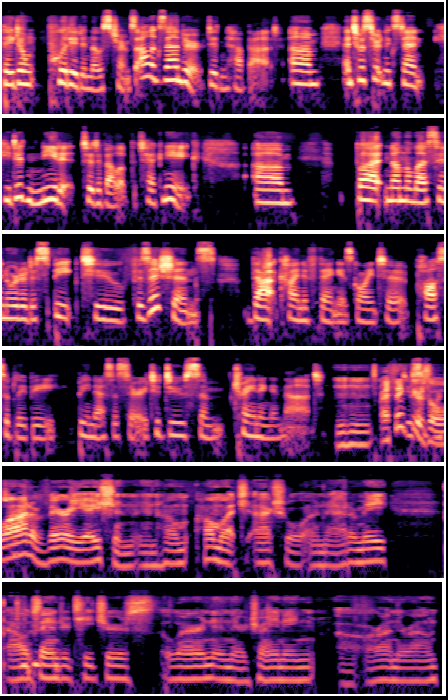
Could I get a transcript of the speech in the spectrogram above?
they don't put it in those terms. Alexander didn't have that. Um, and to a certain extent, he didn't need it to develop the technique. Um, but nonetheless, in order to speak to physicians, that kind of thing is going to possibly be be necessary to do some training in that. Mm-hmm. I think there's a lot of variation in how how much actual anatomy Alexander mm-hmm. teachers learn in their training uh, are on their own.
